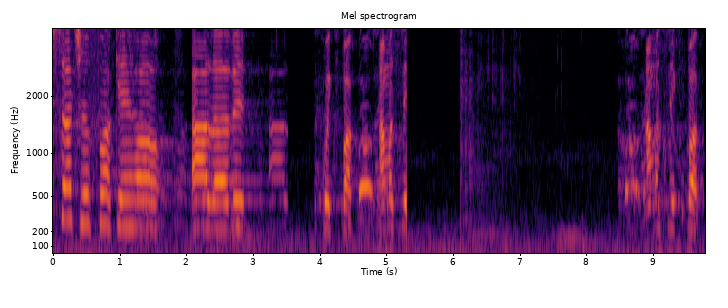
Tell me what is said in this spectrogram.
Such a fucking hoe. I love it. Quick fuck. I'm a sick. I'm a sick fuck.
